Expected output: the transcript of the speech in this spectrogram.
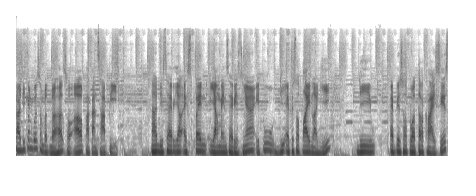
tadi kan gue sempat bahas soal pakan sapi. Nah di serial Explain yang main seriesnya itu di episode lain lagi, di episode Water Crisis,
